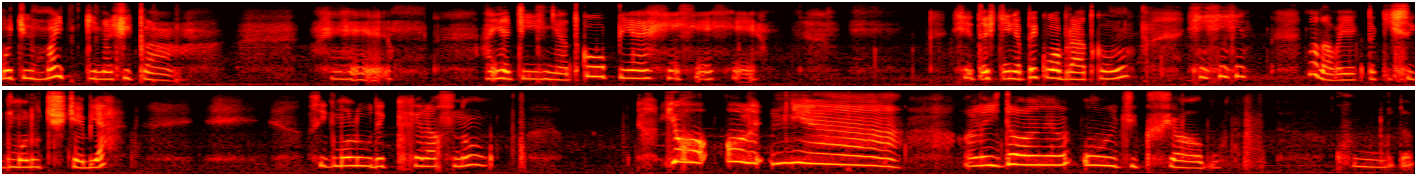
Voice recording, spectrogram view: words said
Мочи майки на шика. A ja ci ich nie odkupię. Hehehe. Coś ci nie pykło, bratku? No dawaj, jak taki Sigmolud z ciebie. Sigmoludek krasną. Jo, ale nie! Ale idealny ulcik wsiadł. Kurde.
